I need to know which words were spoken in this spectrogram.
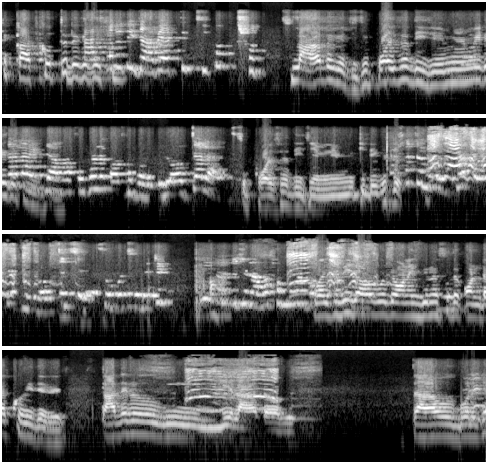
কাজ করতে তুই যাবে আর তুই কি লাগাতে পয়সা দিয়েছে এমনি এমনি আমার সাথে কথা বলে লজ্জা লাগছে। পয়সা দিয়েছে এমনি এমনি কি পয়সা দিয়ে যাওয়া বলছে অনেকজনের সাথে কন্ট্যাক্ট করিয়ে দেবে। তাদেরও ইয়ে লাগাতে হবে। তারাও বলেছে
